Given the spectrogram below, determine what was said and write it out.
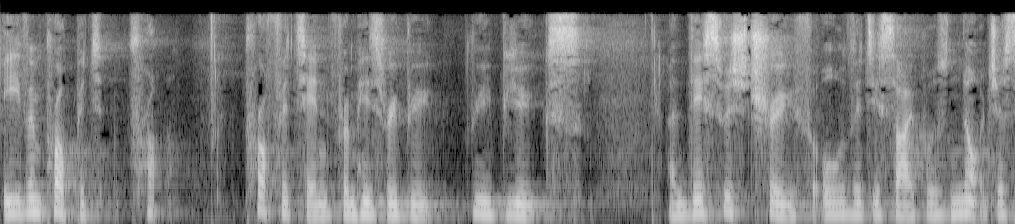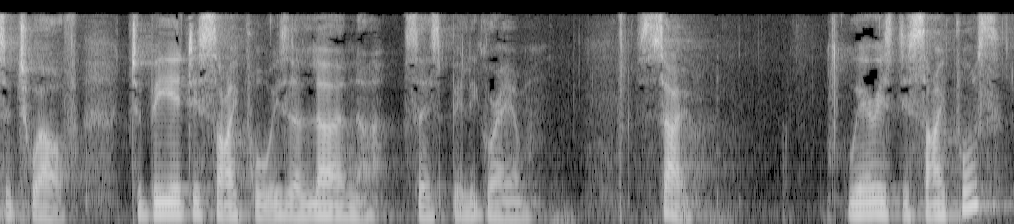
even profiting from his rebu- rebukes. And this was true for all the disciples, not just the 12. To be a disciple is a learner, says Billy Graham. So, we're his disciples,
